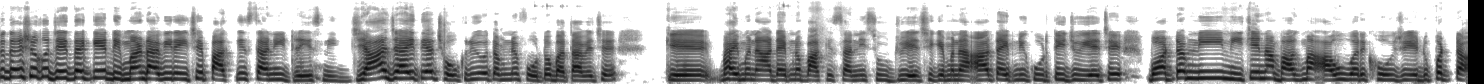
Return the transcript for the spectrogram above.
તો દર્શકો, જે તકે ડિમાન્ડ આવી રહી છે પાકિસ્તાની ડ્રેસની, જ્યાં જાય ત્યાં છોકરીઓ તમને ફોટો બતાવે છે. કે ભાઈ મને આ ટાઈપનો પાકિસ્તાની સૂટ જોઈએ છે, કે મને આ ટાઈપની કુર્તી જોઈએ છે. બોટમની નીચેના ભાગમાં આવું વર્ક હોવું જોઈએ, દુપટ્ટા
